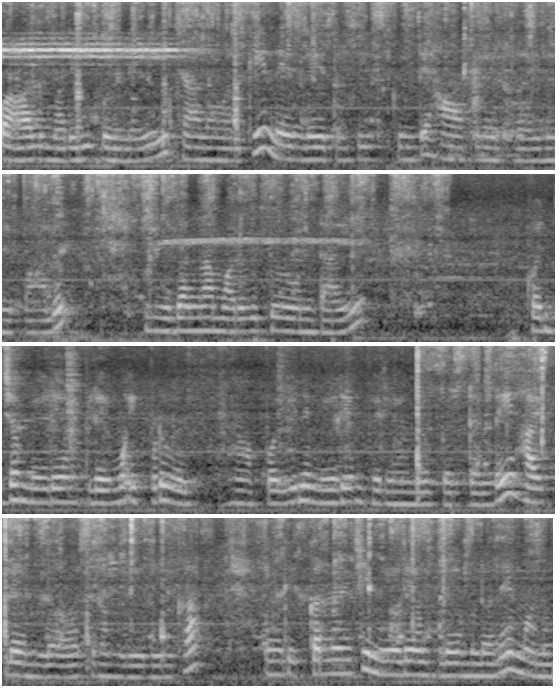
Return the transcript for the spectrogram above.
పాలు మరిగిపోయినాయి. చాలా వరకు నేను లీటర్ తీసుకుంటే హాఫ్ లీటర్ అయినాయి పాలు. ఈ విధంగా మరుగుతూ ఉంటాయి. కొంచెం మీడియం ఫ్లేమ్. ఇప్పుడు పొయ్యిని మీడియం ఫ్లేమ్లో పెట్టండి. హై ఫ్లేమ్లో అవసరం లేదు ఇంకా. ఇంక ఇక్కడ నుంచి మీడియం ఫ్లేమ్లోనే మనం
